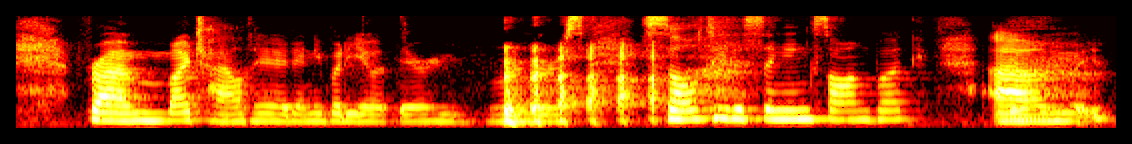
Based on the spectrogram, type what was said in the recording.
from my childhood. Anybody out there who remembers Psalty the Singing Songbook? Um,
